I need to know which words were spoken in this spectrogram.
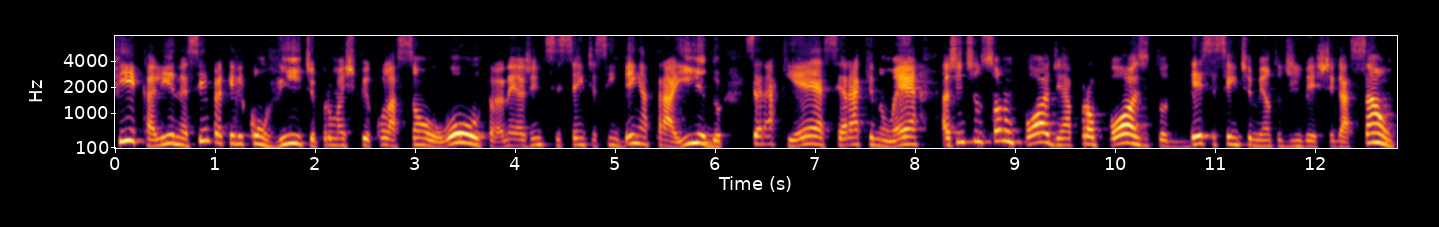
fica ali, né, sempre aquele convite para uma especulação ou outra, né? A gente se sente assim bem atraído, será que é, será que não é? A gente só não pode, a propósito desse sentimento de investigação,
